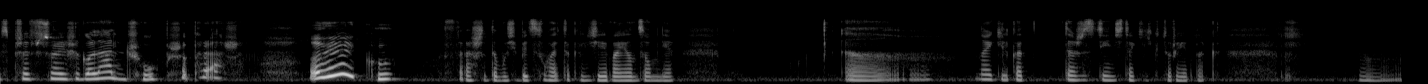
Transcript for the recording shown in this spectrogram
z przedwczorajszego lunchu, przepraszam. Ojejku. Straszne to musi być słuchać taką ziewającą mnie. E, no i kilka też zdjęć takich, które jednak mm,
